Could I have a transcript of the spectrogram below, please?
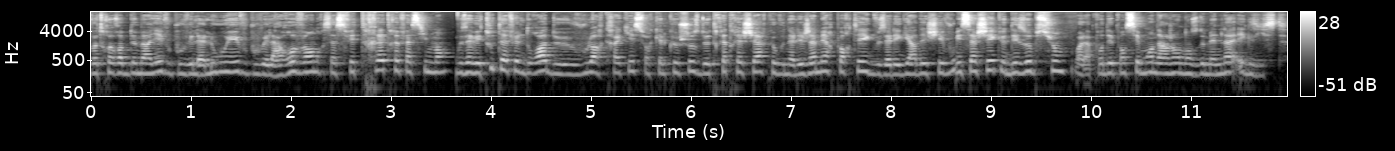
Votre robe de mariée, vous pouvez la louer, vous pouvez la revendre, ça se fait très très facilement. Vous avez tout à fait le droit de vouloir craquer sur quelque chose de très très cher que vous n'allez jamais reporter et que vous allez garder chez vous. Mais sachez que des options, voilà, pour dépenser moins d'argent dans ce domaine-là existent.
